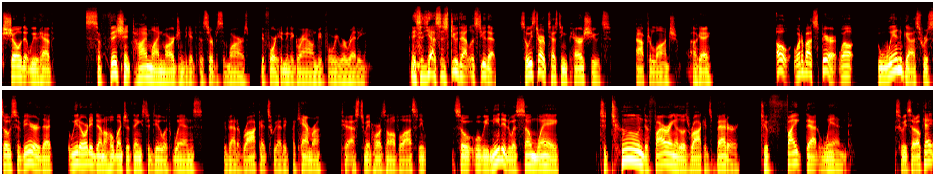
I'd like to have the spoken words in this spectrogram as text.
show that we have sufficient timeline margin to get to the surface of Mars before hitting the ground, before we were ready. And he says, Yes, let's do that. Let's do that. So we started testing parachutes after launch. Okay. Oh, what about Spirit? Well, the wind gusts were so severe that we'd already done a whole bunch of things to deal with winds. We've added rockets, we added a camera to estimate horizontal velocity. So what we needed was some way to tune the firing of those rockets better to fight that wind. So we said, okay,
